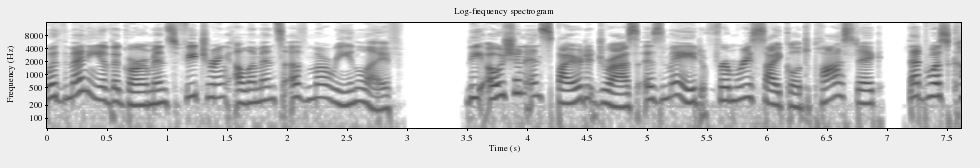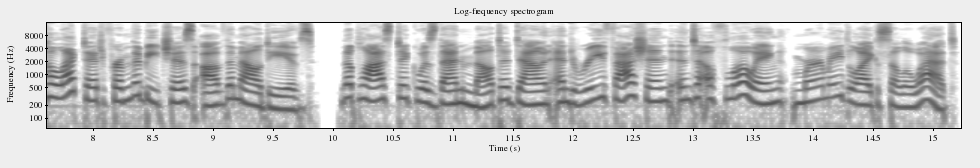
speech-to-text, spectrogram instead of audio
with many of the garments featuring elements of marine life. The ocean inspired dress is made from recycled plastic that was collected from the beaches of the Maldives. The plastic was then melted down and refashioned into a flowing, mermaid like silhouette.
